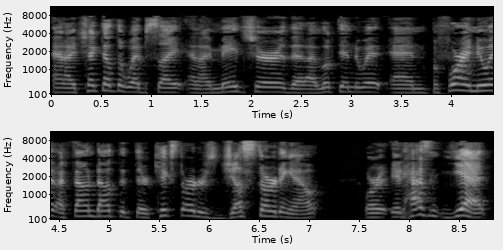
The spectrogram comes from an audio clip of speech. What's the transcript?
and I checked out the website and I made sure that I looked into it. And before I knew it, I found out that their Kickstarter's just starting out, or it hasn't yet.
